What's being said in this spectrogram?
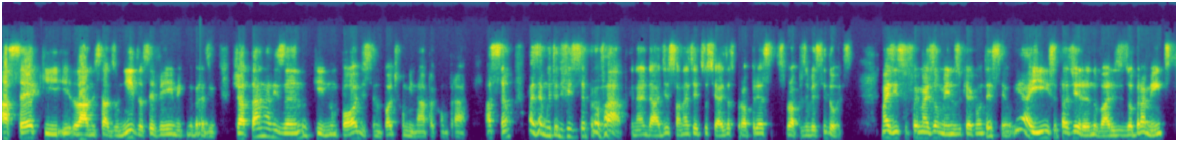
A SEC lá nos Estados Unidos, a CVM aqui no Brasil, já está analisando que não pode, você não pode combinar para comprar ação, mas é muito difícil você provar, porque na verdade só nas redes sociais das próprias, dos próprios investidores. Mas isso foi mais ou menos o que aconteceu. E aí isso está gerando vários desdobramentos.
